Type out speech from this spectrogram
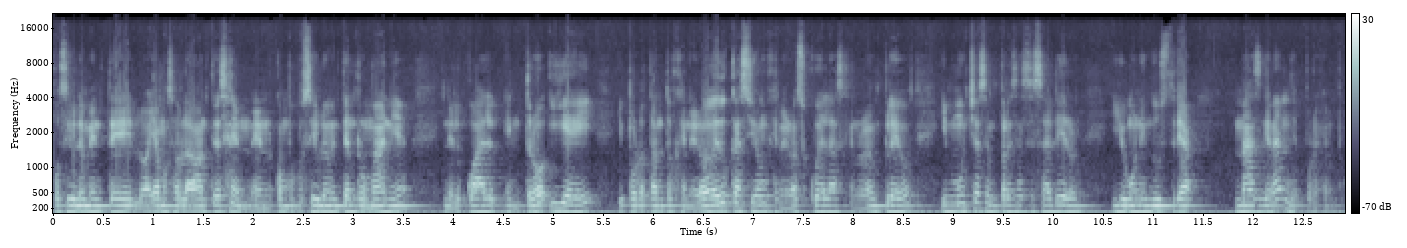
posiblemente lo hayamos hablado antes, en, como posiblemente en Rumania, en el cual entró EA y por lo tanto generó educación, generó escuelas, generó empleos y muchas empresas se salieron y hubo una industria más grande, por ejemplo.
